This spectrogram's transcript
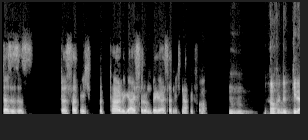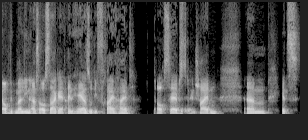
das ist es. Das hat mich total begeistert und begeistert mich nach wie vor. Mhm. Auch, geht ja auch mit Malinas Aussage einher, so die Freiheit, auch selbst okay. zu entscheiden. Ähm, jetzt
